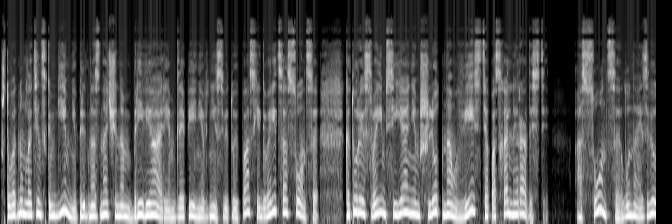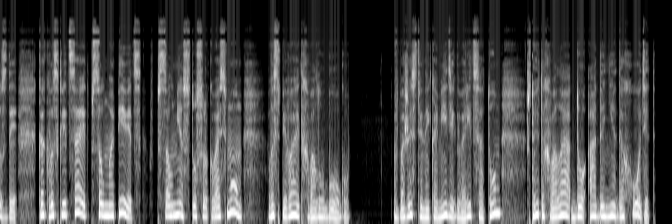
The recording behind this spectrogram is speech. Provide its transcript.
что в одном латинском гимне, предназначенном бревиарием для пения в дни Святой Пасхи, говорится о солнце, которое своим сиянием шлет нам весть о пасхальной радости. А солнце, луна и звезды, как восклицает псалмопевец в псалме 148, воспевает хвалу Богу. В божественной комедии говорится о том, что эта хвала до ада не доходит,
